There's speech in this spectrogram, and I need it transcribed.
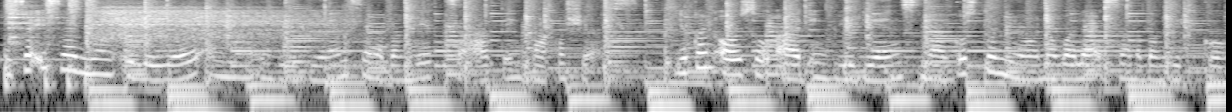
Isa-isa niyong i-layer ang mga ingredients na nabanggit sa ating taco shells. You can also add ingredients na gusto niyo na wala sa nabanggit ko.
